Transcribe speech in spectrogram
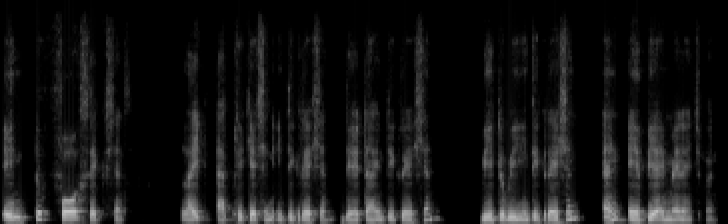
into four sections like application integration data integration b2b integration and api management.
